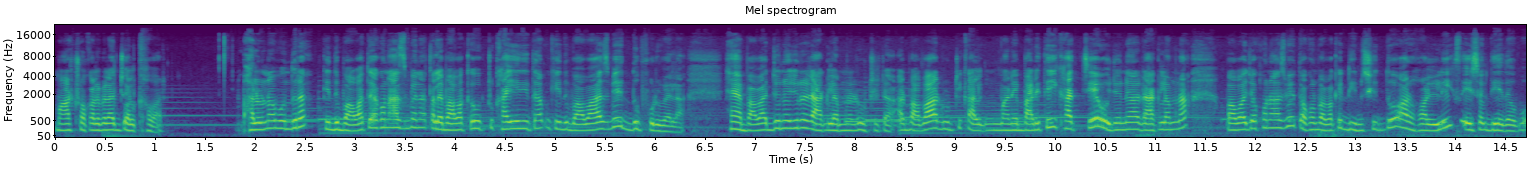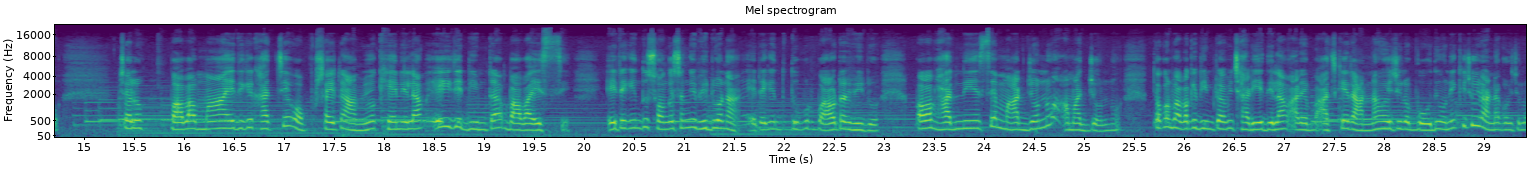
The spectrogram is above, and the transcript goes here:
মার সকালবেলার জল খাওয়ার। ভালো না বন্ধুরা? কিন্তু বাবা তো এখন আসবে না, তাহলে বাবাকেও একটু খাইয়ে দিতাম। কিন্তু বাবা আসবে দুপুরবেলা। হ্যাঁ বাবার জন্য ওই জন্য রাখলাম না রুটিটা। আর বাবা রুটি কাল মানে বাড়িতেই খাচ্ছে, ওই জন্য আর রাখলাম না। বাবা যখন আসবে, তখন বাবাকে ডিম সিদ্ধ আর হরলিক্স এইসব দিয়ে দেবো। চলো, বাবা মা এদিকে খাচ্ছে অপর সাইডে আমিও খেয়ে নিলাম। এই যে ডিমটা বাবা এসছে। এটা কিন্তু সঙ্গে সঙ্গে ভিডিও না, এটা কিন্তু দুপুর বারোটার ভিডিও। বাবা ভাত নিয়ে এসছে মার জন্য, আমার জন্য। তখন বাবাকে ডিমটা আমি ছাড়িয়ে দিলাম। আরে, আজকে রান্না হয়েছিল, বৌদি অনেক কিছুই রান্না করেছিল।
